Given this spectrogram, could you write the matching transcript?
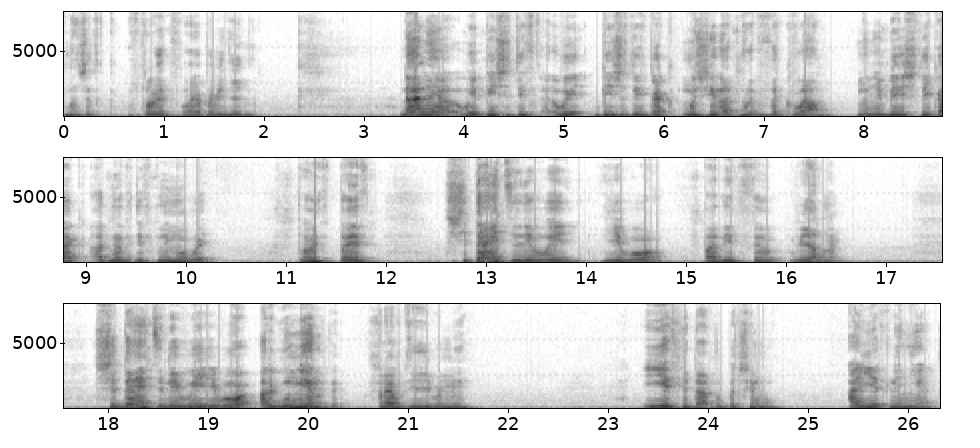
значит, строить свое поведение. Далее вы пишете, вы пишете, как мужчина относится к вам, но не пишите, как относитесь к нему вы. То есть, то есть, считаете ли вы его позицию верным? Считаете ли вы его аргументы правдивыми? И если да, то почему? А если нет,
